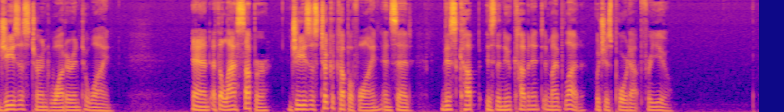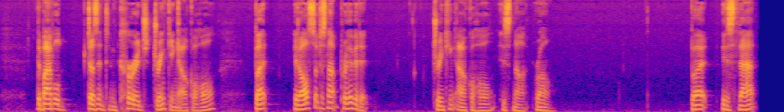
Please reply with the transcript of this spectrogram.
Jesus turned water into wine. And at the Last Supper, Jesus took a cup of wine and said, This cup is the new covenant in my blood, which is poured out for you. The Bible doesn't encourage drinking alcohol, but it also does not prohibit it. Drinking alcohol is not wrong. But is that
